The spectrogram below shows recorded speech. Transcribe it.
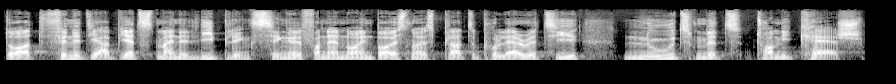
Dort findet ihr ab jetzt meine Lieblingssingle von der neuen Boys Noise Platte Polarity, Nude mit Tommy Cash.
